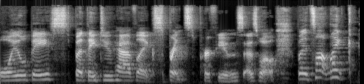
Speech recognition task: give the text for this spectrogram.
oil based but they do have like spritz perfumes as well but it's not like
